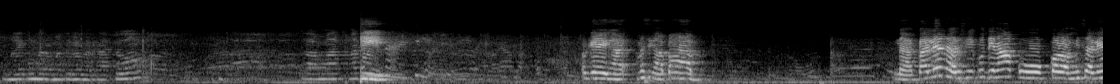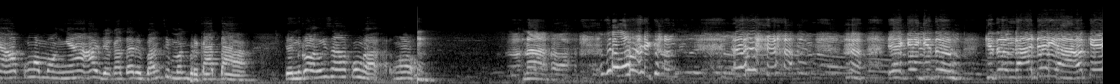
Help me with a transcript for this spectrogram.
Assalamualaikum warahmatullahi wabarakatuh. Selamat Oke, pagi. Oke, nggak masih nggak paham. Nah, kalian harus ikutin aku. Kalau misalnya aku ngomongnya ada kata depan, Simon berkata. Dan kalau misalnya aku nggak ngomong, Nah, Assalamualaikum. ya kayak gitu, gitu nggak ada ya, oke?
